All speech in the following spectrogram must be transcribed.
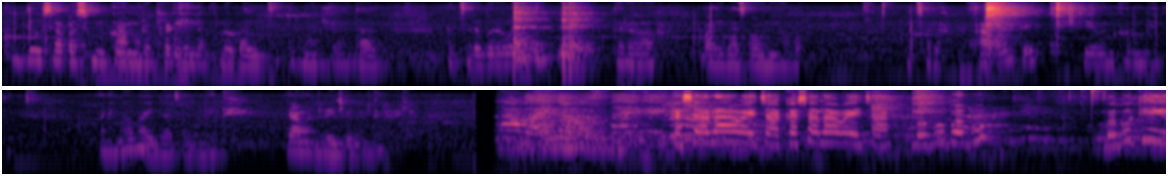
खूप दिवसापासून काम रखडलेलं आपलं बाईचं तर म्हटलं आता आज- जरा बरं वाटतं. तर बाईला जाऊन यावं. चला आवडते जेवण करून घेते. आणि मग बाईला जाऊन येते या मंडळी जेवण करायला. कशा लावायचा कशा लावायचा बघू बघू. बघू की.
